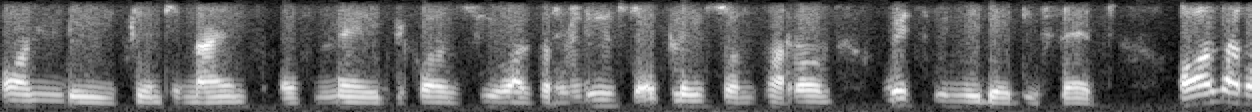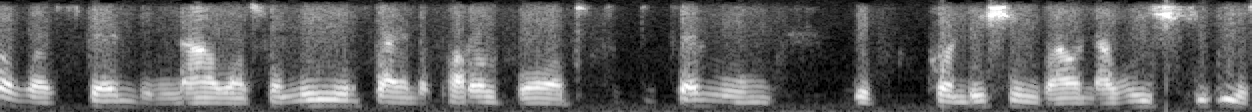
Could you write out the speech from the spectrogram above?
on the 29th of May because he was released or placed on parole with immediate effect. All that was outstanding now was for Minister and the parole board to determine the conditions under which he is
